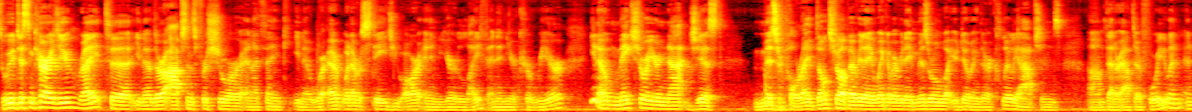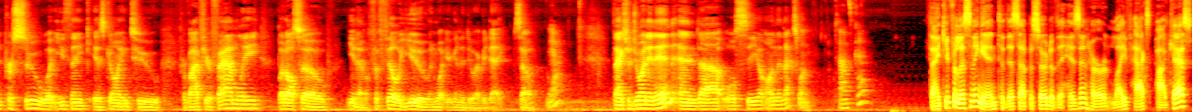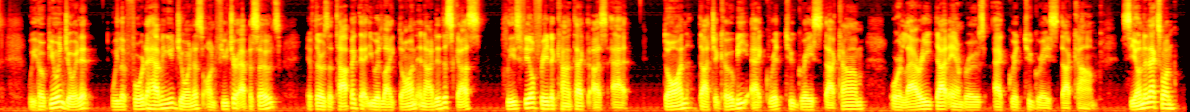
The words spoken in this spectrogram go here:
So we would just encourage you right to you know there are options for sure and i think you know wherever whatever stage you are in your life and in your career you know make sure you're not just miserable right? Don't show up every day wake up every day miserable in what you're doing. There are clearly options um, that are out there for you and, and pursue what you think is going to provide for your family, but also, you know, fulfill you and what you're going to do every day. So, yeah. Thanks for joining in, and uh, we'll see you on the next one. Sounds good. Thank you for listening in to this episode of the His and Her Life Hacks podcast. We hope you enjoyed it. We look forward to having you join us on future episodes. If there is a topic that you would like Dawne and I to discuss, please feel free to contact us at dawn.jacoby at grit2grace.com or larry.ambrose at grit2grace.com. See you on the next one.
